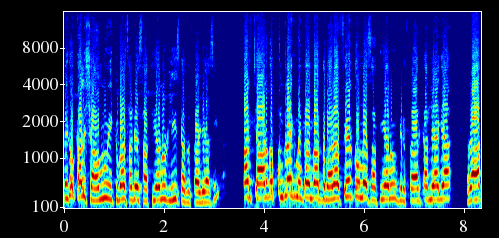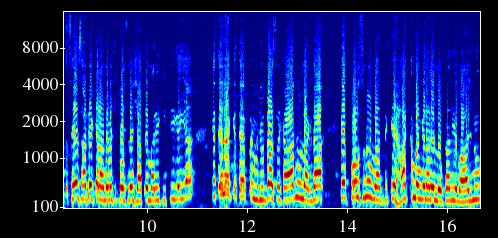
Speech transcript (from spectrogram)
ਦੇਖੋ ਕੱਲ ਸ਼ਾਮ ਨੂੰ ਇੱਕ ਵਾਰ ਸਾਡੇ ਸਾਥੀਆਂ ਨੂੰ ਰਿਲੀਜ਼ ਕਰ ਦਿੱਤਾ ਗਿਆ ਸੀ। ਪਰ 4 ਤੋਂ 15 ਕੁ ਮਿੰਟਾਂ ਬਾਅਦ ਦੁਬਾਰਾ ਫਿਰ ਤੋਂ ਉਹਨਾਂ ਸਾਥੀਆਂ ਨੂੰ ਗ੍ਰਿਫਤਾਰ ਕਰ ਲਿਆ ਗਿਆ। ਰਾਤ ਫਿਰ ਸਾਡੇ ਘਰਾਂ ਦੇ ਵਿੱਚ ਪੁਲਿਸ ਨੇ ਛਾਪੇਮਾਰੀ ਕੀਤੀ ਗਈ ਆ। ਕਿਤੇ ਨਾ ਕਿਤੇ ਮੌਜੂਦਾ ਸਰਕਾਰ ਨੂੰ ਲੱਗਦਾ ਕਿ ਪੁਲਿਸ ਨੂੰ ਵਰਤ ਕੇ ਹੱਕ ਮੰਗਣ ਵਾਲੇ ਲੋਕਾਂ ਦੀ ਆਵਾਜ਼ ਨੂੰ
